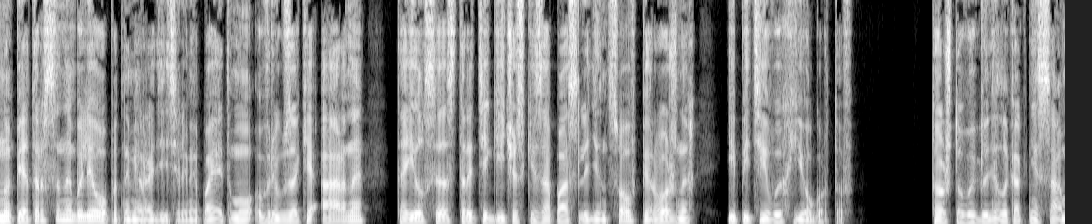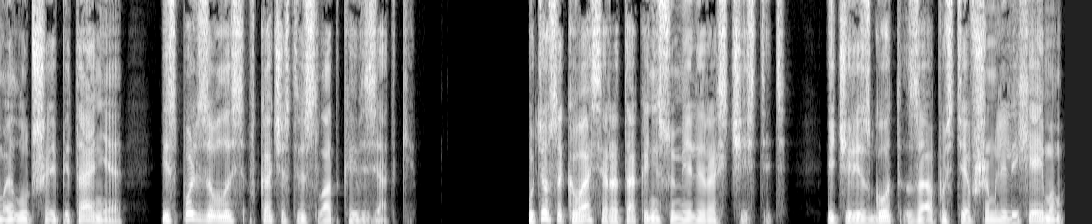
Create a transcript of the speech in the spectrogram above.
но Петерсоны были опытными родителями, поэтому в рюкзаке Арне таился стратегический запас леденцов, пирожных и питьевых йогуртов. То, что выглядело как не самое лучшее питание, использовалось в качестве сладкой взятки. Утесы Квасера так и не сумели расчистить, и через год за опустевшим Лилихеймом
